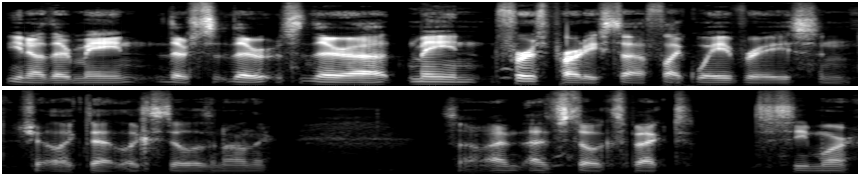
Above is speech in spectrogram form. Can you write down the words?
you know, their main their their their uh, main first party stuff like Wave Race and shit like that. Like, still isn't on there. So I, I still expect to see more.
